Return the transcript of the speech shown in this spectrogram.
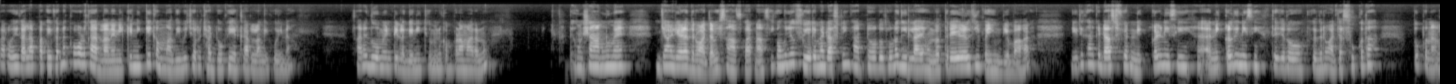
ਪਰ ਉਹੀ ਗੱਲ ਆਪਾਂ ਕਈ ਵਾਰ ਨਾ ਕੋਲ ਕਰ ਲਾਂਦੇ ਨਿੱਕੇ ਨਿੱਕੇ ਕੰਮਾਂ ਦੀ ਵੀ ਚਲੋ ਛੱਡੋ, ਫੇਰ ਕਰ ਲਾਂਗੇ ਕੋਈ ਨਾ। ਸਾਰੇ 2 ਮਿੰਟ ਹੀ ਲੱਗੇ ਨੀਚੋਂ ਮੈਨੂੰ ਕੱਪੜਾ ਮਾਰਨ ਨੂੰ। ਤੇ ਹੁਣ ਸ਼ਾਮ ਨੂੰ ਮੈਂ ਜਾਲੀ ਵਾਲਾ ਦਰਵਾਜ਼ਾ ਵੀ ਸਾਫ਼ ਕਰਨਾ ਸੀ, ਕਿਉਂਕਿ ਜਦੋਂ ਸਵੇਰੇ ਮੈਂ ਡਸਟਿੰਗ ਕਰਦੀ ਉਦੋਂ ਥੋੜਾ ਗਿੱਲਾ ਜਿਹਾ ਹੁੰਦਾ, ਤਰੇਲ ਜੀ ਪਈ ਹੁੰਦੀ ਹੈ ਬਾਹਰ। ਜਿਹਦੇ ਕਰਕੇ ਡਸਟ ਫਿਰ ਨਿਕਲਣੀ ਸੀ ਨਿਕਲਦੀ ਨਹੀਂ ਸੀ ਤੇ ਜਦੋਂ ਫਿਰ ਦਰਵਾਜ਼ਾ ਸੁੱਕਦਾ, ਧੁੱਪ ਨਾਲ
